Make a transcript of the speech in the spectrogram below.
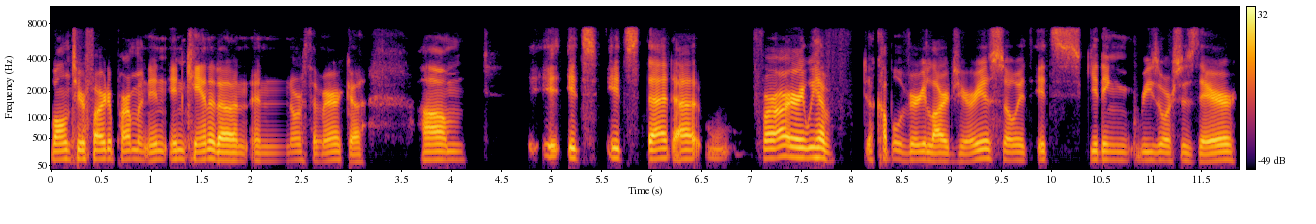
volunteer fire department in in Canada and, and North America. Um, it, it's it's that uh, for our area we have a couple of very large areas, so it, it's getting resources there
